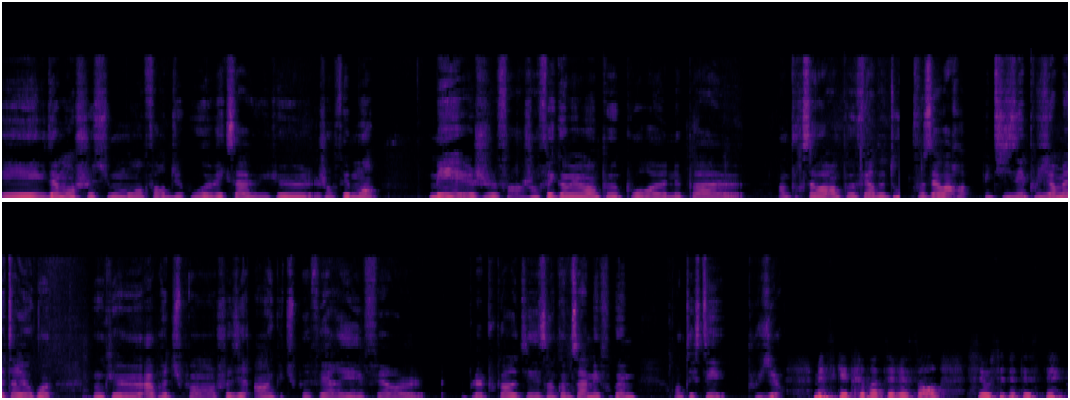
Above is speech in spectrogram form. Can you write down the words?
Et évidemment, je suis moins forte du coup avec ça vu que j'en fais moins. Mais enfin, j'en fais quand même un peu pour euh, ne pas, euh, pour savoir un peu faire de tout. Faut savoir utiliser plusieurs matériaux quoi. Donc après, tu peux en choisir un que tu préfères et faire la plupart de tes dessins comme ça, mais il faut quand même en tester mais ce qui est très intéressant, c'est aussi de tester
